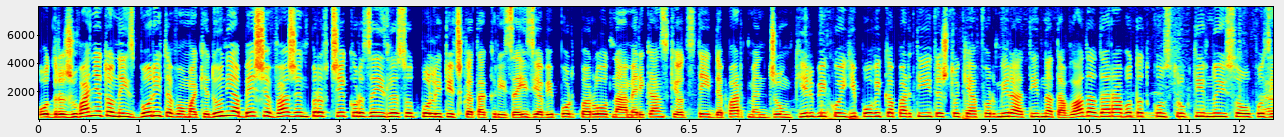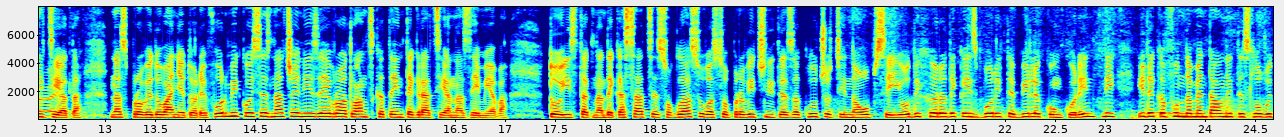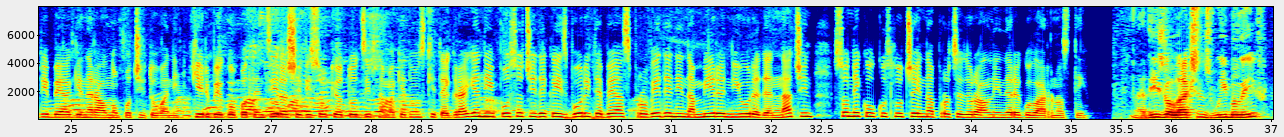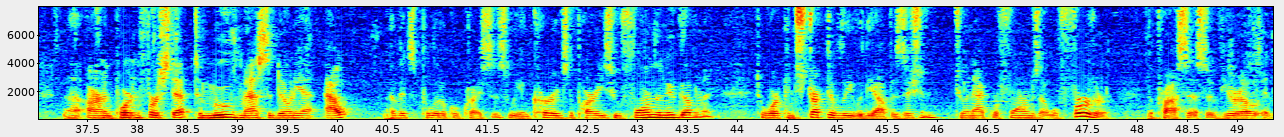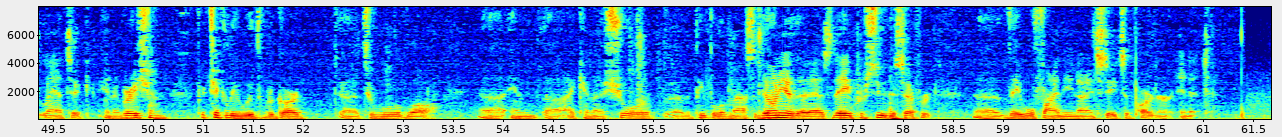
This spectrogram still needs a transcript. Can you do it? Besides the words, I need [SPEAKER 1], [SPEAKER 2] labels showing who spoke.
[SPEAKER 1] Одржувањето на изборите во Македонија беше важен прв чекор за излез од политичката криза, изјави портпаролот на Американскиот Стейт Департмент Џон Кирби, кој ги повика партиите што ќе формираат идната влада да работат конструктивно и со опозицијата на спроведувањето реформи кои се значајни за евроатлантската интеграција на земјава. Тој истакна дека САД се согласува со првичните заклучоци на ОПСЕ и ОДХР дека изборите биле конкурентни и дека фундаменталните слободи беа генерално почитувани. Кирби го потенцираше високиот одзив на македонските граѓани и посочи дека изборите беа спроведени на мирен и уреден начин со неколку случаи на процедурални нерегуларности.
[SPEAKER 2] These elections, we believe, uh, are an important first step to move Macedonia out of its political crisis. We encourage the parties who form the new government to work constructively with the opposition to enact reforms that will further the process of Euro-Atlantic integration, particularly with regard uh, to rule of law. Uh, and uh, I can assure uh, the people of Macedonia that as they pursue this effort, uh, they will find the United States a partner in it.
